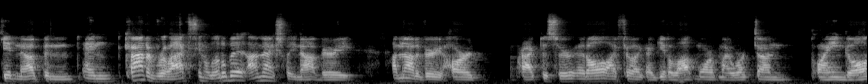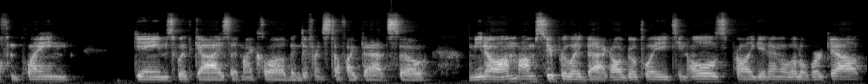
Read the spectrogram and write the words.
getting up and and kind of relaxing a little bit. I'm actually not very. I'm not a very hard practicer at all. I feel like I get a lot more of my work done playing golf and playing games with guys at my club and different stuff like that. So, you know, I'm, I'm super laid back. I'll go play 18 holes, probably get in a little workout,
